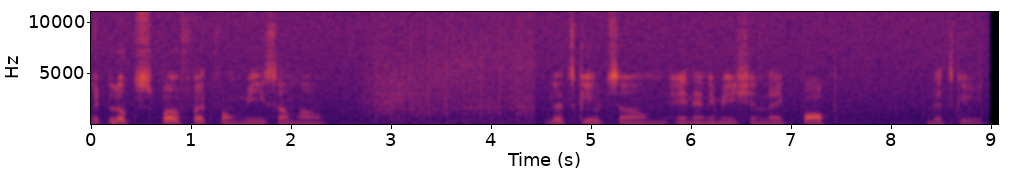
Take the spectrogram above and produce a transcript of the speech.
It looks perfect for me somehow. Let's give it some an animation like pop. Let's give it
